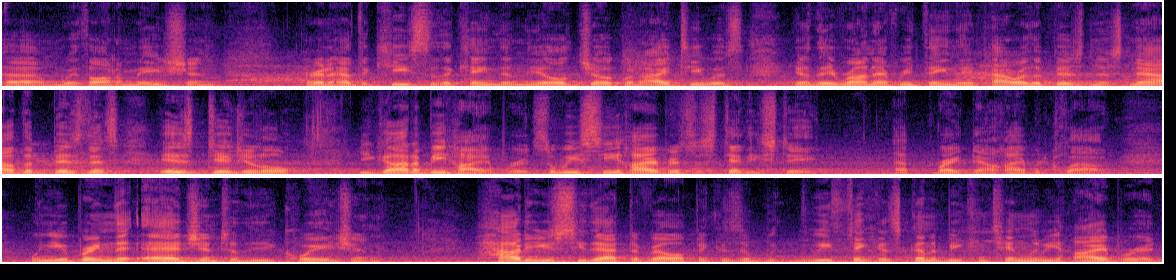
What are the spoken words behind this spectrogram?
um, with automation are going to have the keys to the kingdom. The old joke when IT was, you know, they run everything, they power the business. Now the business is digital, you got to be hybrid. So we see hybrid as a steady state right now, hybrid cloud. When you bring the edge into the equation, how do you see that developing? Because we think it's going to be continually hybrid,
